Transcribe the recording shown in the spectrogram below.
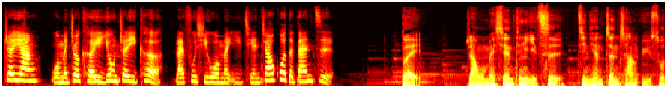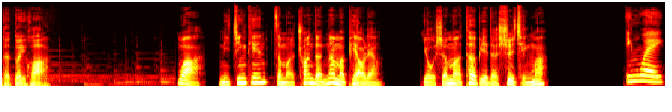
这样我们就可以用这一课来复习我们以前教过的单字。对，让我们先听一次今天正常语速的对话。哇，你今天怎么穿的那么漂亮？有什么特别的事情吗？因为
